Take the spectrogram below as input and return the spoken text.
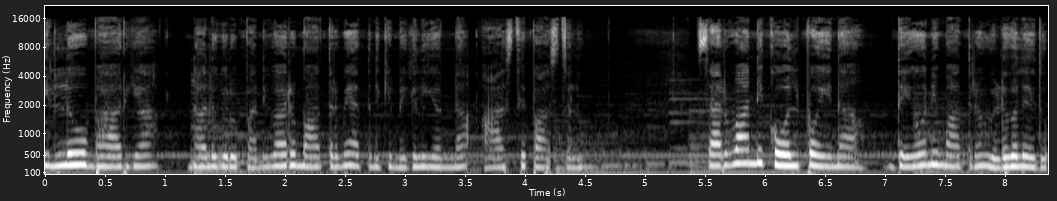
ఇల్లు భార్య నలుగురు పనివారు మాత్రమే అతనికి మిగిలి ఉన్న ఆస్తిపాస్తులు. సర్వాన్ని కోల్పోయినా దేవుని మాత్రం విడవలేదు.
